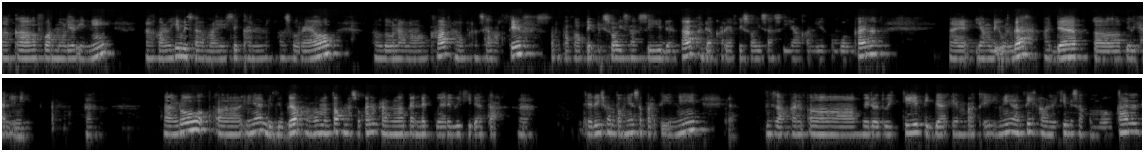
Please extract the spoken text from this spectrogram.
eh, ke formulir ini, nah kawan wiki bisa mengisikan surel, lalu nama lengkap, nama ponsel aktif, serta topik visualisasi data pada karya visualisasi yang kami kumpulkan. Nah, yang diunggah ada uh, pilihan ini. Nah, lalu uh, ini ada juga kolom untuk masukkan peranala pendek query Wikidata. Nah, jadi contohnya seperti ini misalkan uh, w.wiki 3 e 4 e ini nanti kawan wiki bisa kumpulkan,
